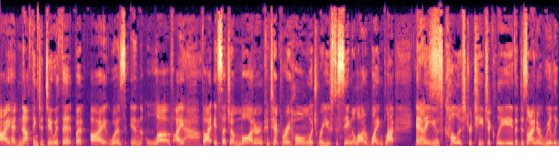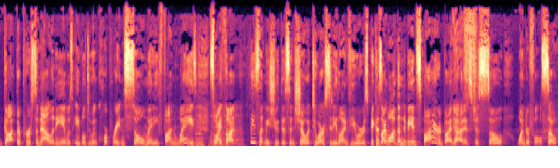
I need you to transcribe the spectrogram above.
I had nothing to do with it, but I was in love. I yeah. thought it's such a modern, contemporary home, which we're used to seeing a lot of white and black. And yes. they use color strategically. The designer really got their personality and was able to incorporate in so many fun ways. Mm -hmm. So I thought, please let me shoot this and show it to our Cityline viewers because I want them to be inspired by yes. that. It's just so wonderful. So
